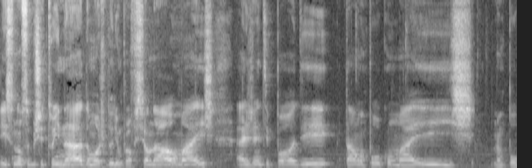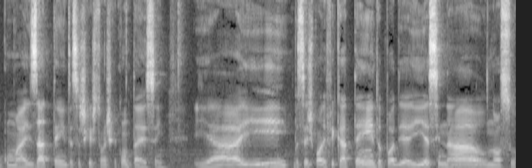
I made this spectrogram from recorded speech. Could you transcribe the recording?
Isso não substitui nada uma ajuda de um profissional, mas a gente pode estar tá um pouco mais um pouco mais atento a essas questões que acontecem. E aí, vocês podem ficar atentos, podem aí assinar o nosso,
